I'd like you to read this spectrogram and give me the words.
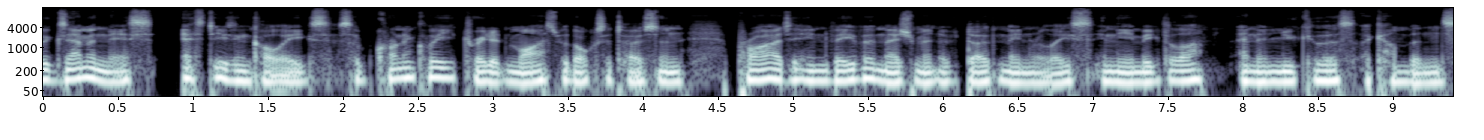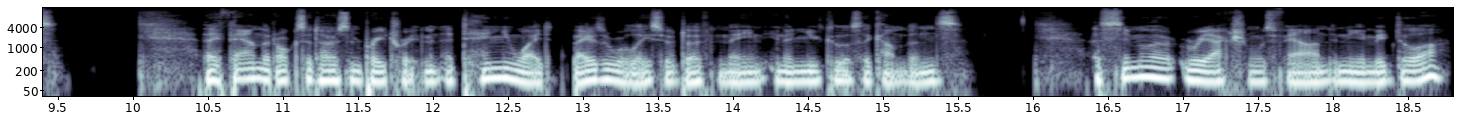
To examine this, Estes and colleagues subchronically treated mice with oxytocin prior to in vivo measurement of dopamine release in the amygdala and the nucleus accumbens. They found that oxytocin pretreatment attenuated basal release of dopamine in the nucleus accumbens. A similar reaction was found in the amygdala,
